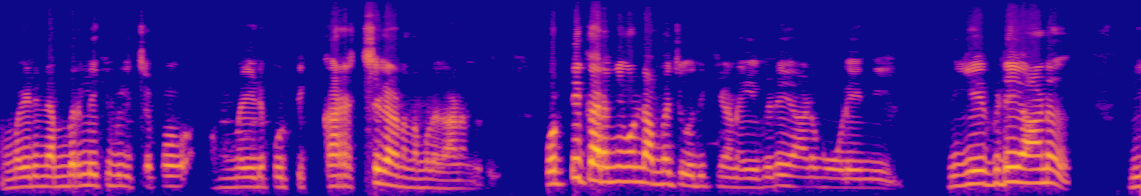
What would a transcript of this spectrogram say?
അമ്മയുടെ നമ്പറിലേക്ക് വിളിച്ചപ്പോ അമ്മയുടെ പൊട്ടിക്കരച്ചിലാണ് നമ്മൾ കാണുന്നത്. പൊട്ടിക്കരഞ്ഞുകൊണ്ട് അമ്മ ചോദിക്കുകയാണ് എവിടെയാണ് മോളെ നീ? നീ എവിടെയാണ്? നീ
